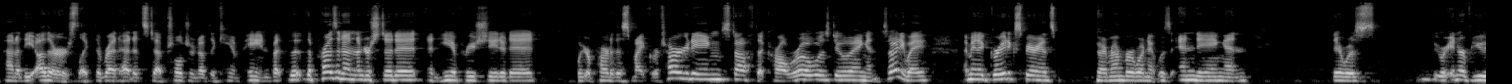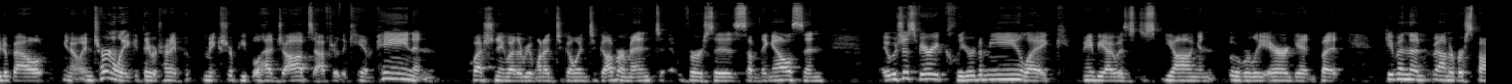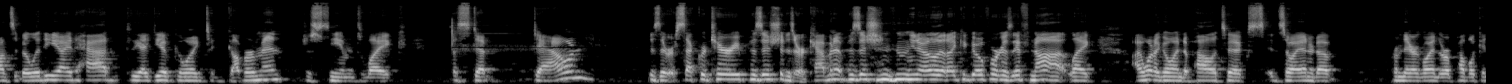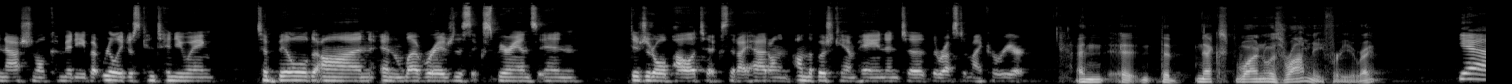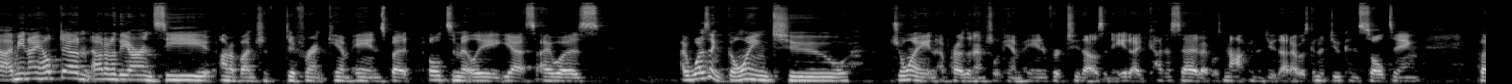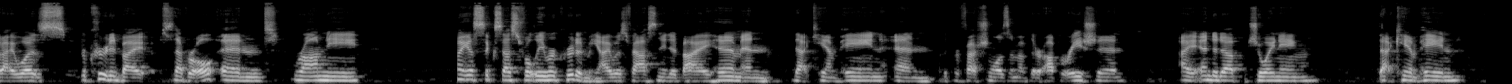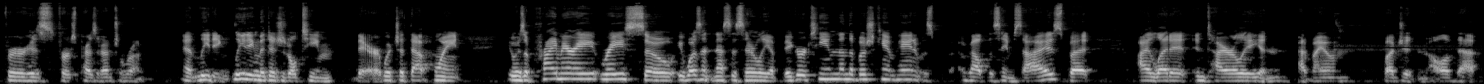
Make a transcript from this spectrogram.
kind of the others, like the redheaded stepchildren of the campaign. But the, the president understood it and he appreciated it. We were part of this micro targeting stuff that Karl Rove was doing. And so, anyway, I mean, a great experience. I remember when it was ending and there was we were interviewed about, you know, internally, they were trying to make sure people had jobs after the campaign and questioning whether we wanted to go into government versus something else. And it was just very clear to me, like maybe I was just young and overly arrogant, but given the amount of responsibility I'd had, the idea of going to government just seemed like a step down. Is there a secretary position? Is there a cabinet position, you know, that I could go for? Because if not, like I want to go into politics. And so I ended up from there going to the Republican National Committee, but really just continuing to build on and leverage this experience in digital politics that I had on, on the Bush campaign into the rest of my career. And uh, the next one was Romney for you, right? Yeah, I mean, I helped out out of the RNC on a bunch of different campaigns, but ultimately, yes, I was. I wasn't going to join a presidential campaign for 2008. I'd kind of said I was not going to do that. I was going to do consulting, but I was recruited by several, and Romney, I guess, successfully recruited me. I was fascinated by him and that campaign and the professionalism of their operation. I ended up joining that campaign for his first presidential run and leading leading the digital team there, which at that point it was a primary race, so it wasn't necessarily a bigger team than the Bush campaign. It was about the same size, but I led it entirely and had my own budget and all of that.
